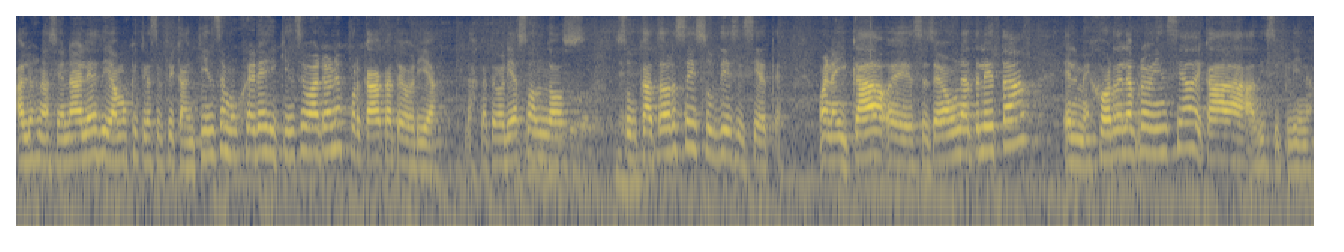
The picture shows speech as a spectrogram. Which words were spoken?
a los nacionales, digamos que clasifican 15 mujeres y 15 varones por cada categoría. Las categorías son dos, sub 14 y sub 17. Bueno, y cada, eh, se lleva un atleta, el mejor de la provincia, de cada disciplina.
